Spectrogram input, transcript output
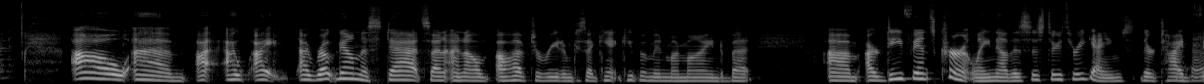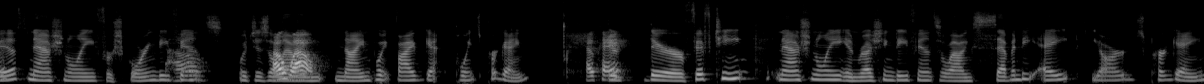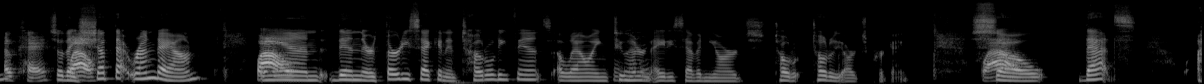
Oh, um, I, I, I, I wrote down the stats and, and I'll, I'll have to read them because I can't keep them in my mind. But um, our defense currently, now this is through three games, they're tied Mhm. fifth nationally for scoring defense, which is Oh, wow. allowing 9.5 ga- points per game. They're, Okay. they're 15th nationally in rushing defense, allowing 78 yards per game. Okay. So they wow. shut that run down. Wow. And then they're 32nd in total defense, allowing Mm-hmm. 287 yards total total yards per game. Wow. So that's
